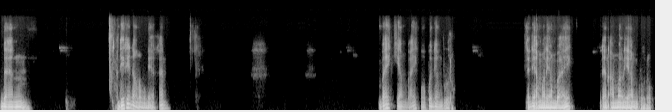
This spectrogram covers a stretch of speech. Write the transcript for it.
Dan hadirin Allah muliakan, baik yang baik maupun yang buruk. Jadi amal yang baik dan amal yang buruk.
